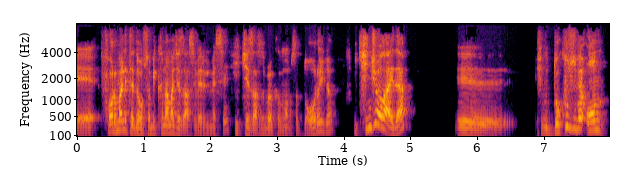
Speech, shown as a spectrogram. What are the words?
e, formalite de olsa bir kınama cezası verilmesi, hiç cezasız bırakılmaması doğruydu. İkinci olayda e, şimdi 9 ve 10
